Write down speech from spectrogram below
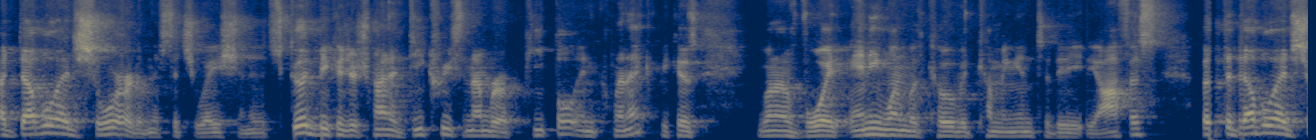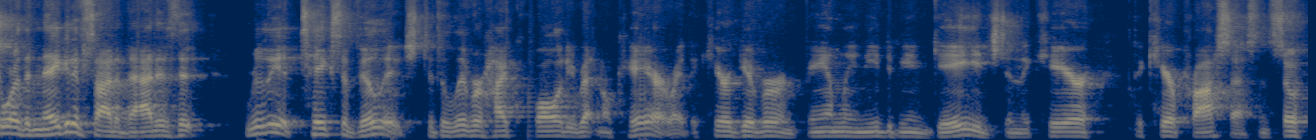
a double edged sword in this situation. It's good because you're trying to decrease the number of people in clinic because you want to avoid anyone with COVID coming into the, the office. But the double edged sword, the negative side of that is that really it takes a village to deliver high quality retinal care, right? The caregiver and family need to be engaged in the care, the care process. And so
